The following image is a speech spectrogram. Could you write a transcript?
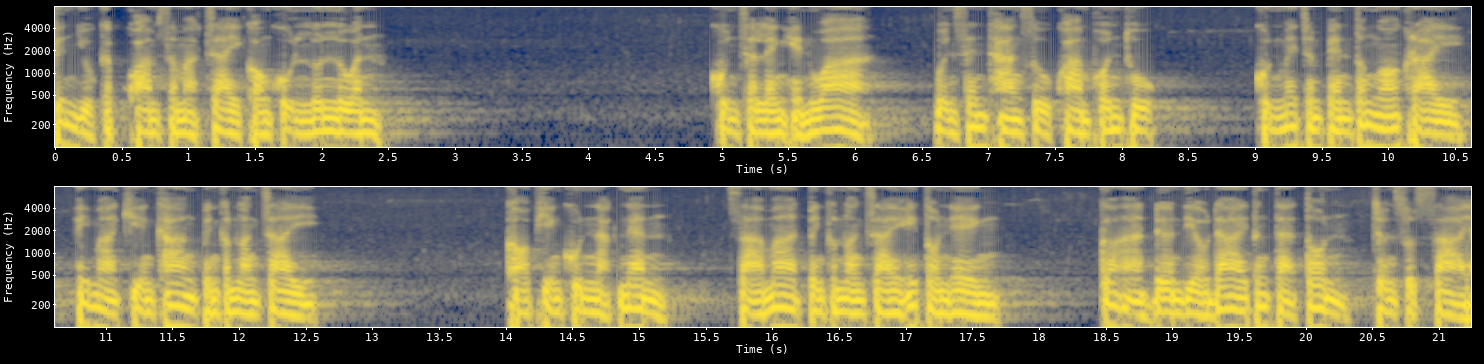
ขึ้นอยู่กับความสมัครใจของคุณล้วนๆ คุณจะเล็งเห็นว่า บนเส้นทางสู่ความพ้นทุกข์ คุณไม่จำเป็นต้องง้อใครให้มาเคียงข้างเป็นกำลังใจ ขอเพียงคุณหนักแน่น สามารถเป็นกำลังใจให้ตนเอง ก็อาจเดินเดี่ยวได้ตั้งแต่ต้นจนสุดสาย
